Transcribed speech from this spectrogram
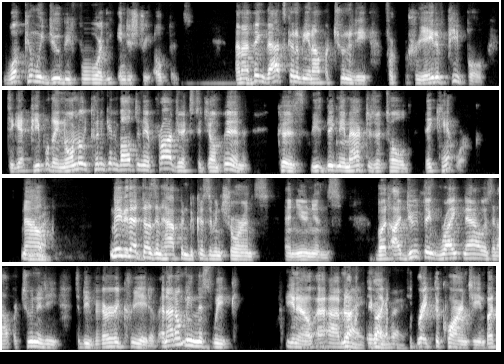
what can we do before the industry opens. And I think that's going to be an opportunity for creative people to get people they normally couldn't get involved in their projects to jump in because these big name actors are told they can't work. Now, right. Maybe that doesn't happen because of insurance and unions. But I do think right now is an opportunity to be very creative. And I don't mean this week, you know, I'm not right, like right. to break the quarantine, but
